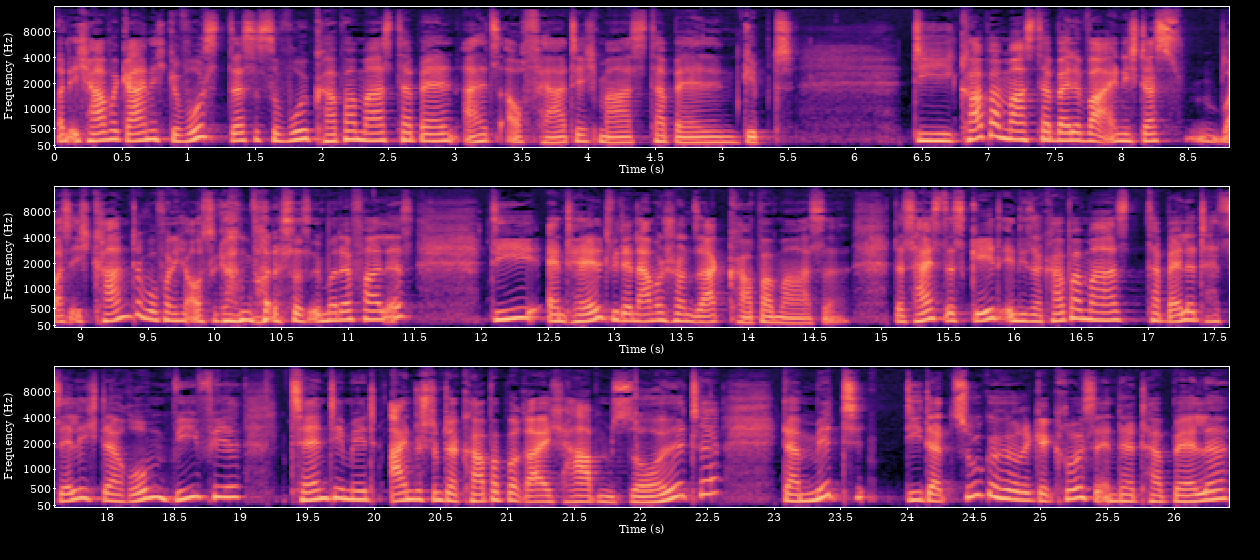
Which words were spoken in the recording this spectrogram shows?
und ich habe gar nicht gewusst, dass es sowohl Körpermaßtabellen als auch Fertigmaßtabellen gibt. Die Körpermaßtabelle war eigentlich das, was ich kannte, wovon ich ausgegangen war, dass das immer der Fall ist. Die enthält, wie der Name schon sagt, Körpermaße. Das heißt, es geht in dieser Körpermaßtabelle tatsächlich darum, wie viel Zentimeter ein bestimmter Körperbereich haben sollte, damit die dazugehörige Größe in der Tabelle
